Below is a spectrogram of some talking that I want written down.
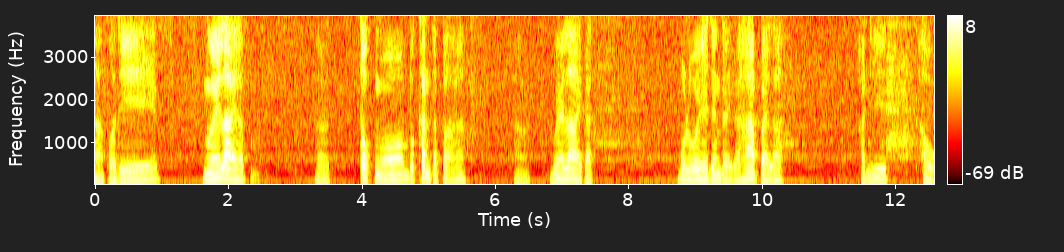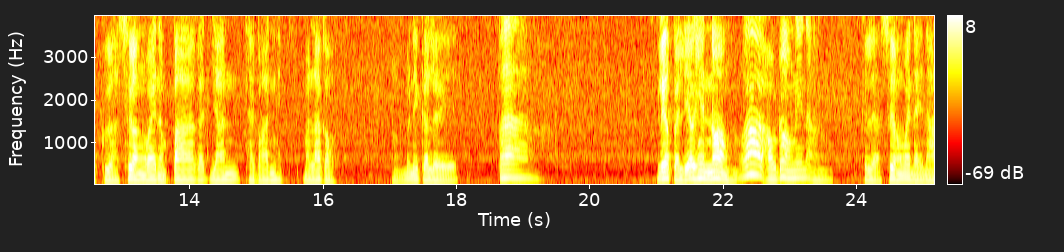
อพอดีเมื่อยไล่ครับตกงอบกขั้นตะป่าเมื่อยไล่กับบรุยให้จังใดก็ห้าบไปล้วคันนี้เอาเกลือเสื่องไว้น้ำปลาก็ยันไทยบ้านมาลักเอามันนี่ก็เลยป้าเลี้ยวไปเลี้ยวเห็นน้องว่าเอาน้องนี่นะก็เลยเสื่องไว้ในน้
